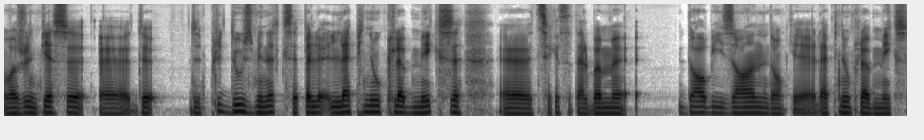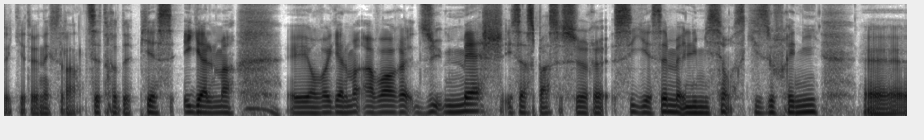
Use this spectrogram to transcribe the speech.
On va jouer une pièce de plus de 12 minutes qui s'appelle Lapino Club Mix, tiré de cet album Dolby Zone, donc euh, Club Mix, qui est un excellent titre de pièce également. Et on va également avoir du Mesh, et ça se passe sur CISM, l'émission Schizophrénie euh,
